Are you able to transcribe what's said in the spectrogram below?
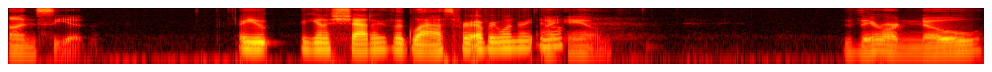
unsee it. Are you are you gonna shatter the glass for everyone right now? I am. There are no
